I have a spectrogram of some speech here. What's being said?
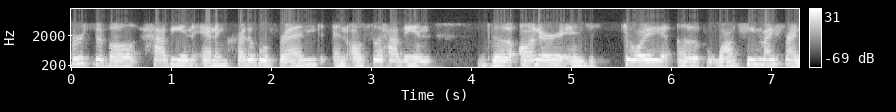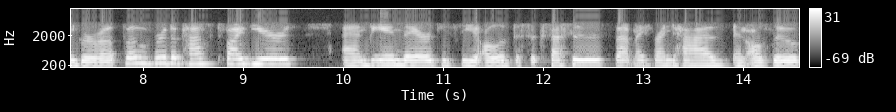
first of all, having an incredible friend and also having the honor and just joy of watching my friend grow up over the past five years and being there to see all of the successes that my friend has and also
